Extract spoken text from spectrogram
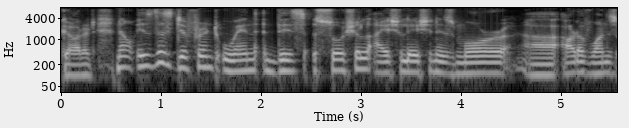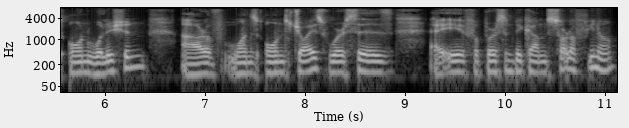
Got it. Now, is this different when this social isolation is more uh, out of one's own volition, out of one's own choice, versus uh, if a person becomes sort of, you know,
